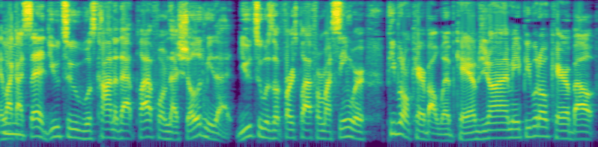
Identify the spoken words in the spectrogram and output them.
And like mm-hmm. I said, YouTube was kind of that platform that showed me that. YouTube was the first platform I seen where people don't care about webcams. You know what I mean? People don't care about,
